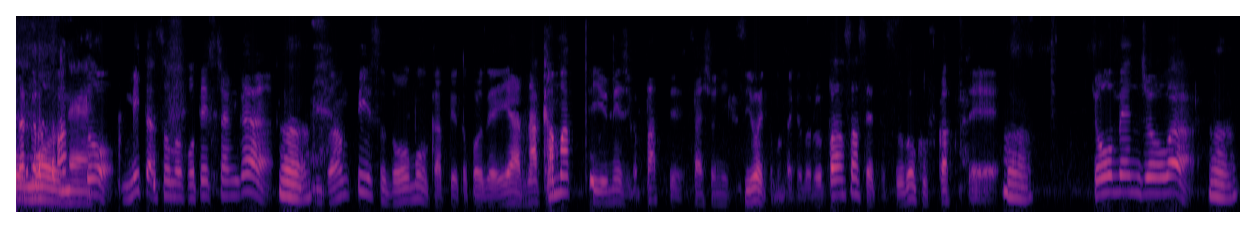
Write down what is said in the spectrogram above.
う。だからパッ思うね。と見たそのコテちゃんが、うん。ワンピースどう思うかっていうところで、いや、仲間っていうイメージがバッて最初に強いと思うんだけど、ルパン三世ってすごく深くて、うん。表面上は、うん。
